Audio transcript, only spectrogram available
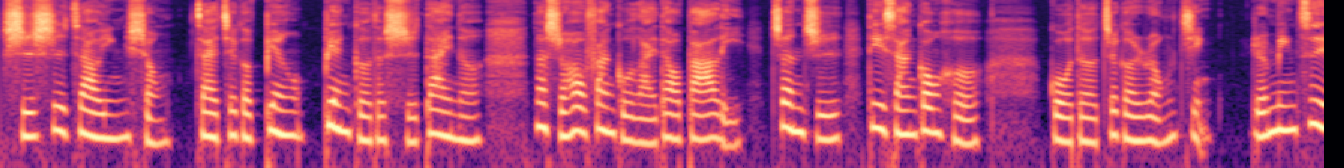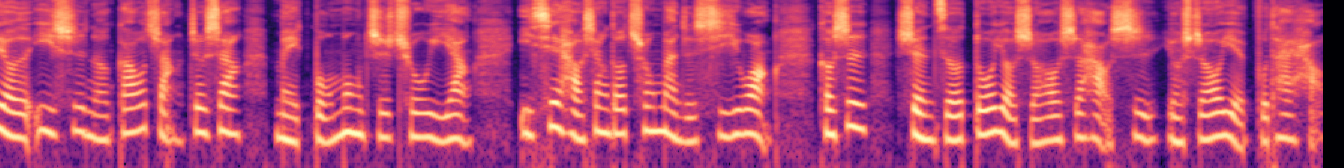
时势造英雄，在这个变变革的时代呢，那时候范谷来到巴黎，正值第三共和国的这个荣景。人民自由的意识呢高涨，就像美国梦之初一样，一切好像都充满着希望。可是选择多有时候是好事，有时候也不太好。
